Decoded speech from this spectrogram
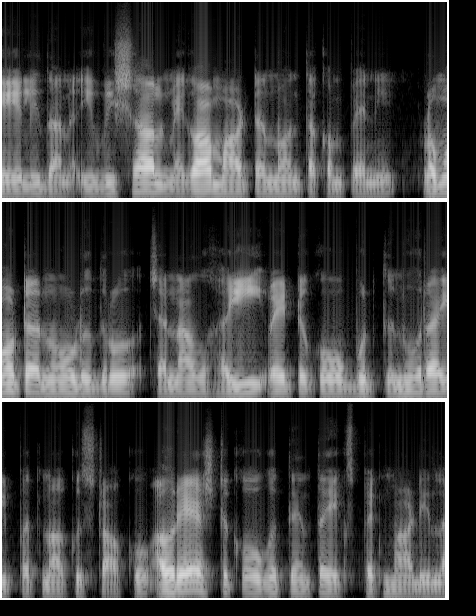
ಹೇಳಿದ್ದಾನೆ. ಈ ವಿಶಾಲ್ ಮೆಗಾ ಮಾರ್ಟ್ ಅನ್ನುವಂಥ ಕಂಪನಿ, ಪ್ರೊಮೋಟರ್ ನೋಡಿದ್ರು ಚೆನ್ನಾಗಿ ಹೈ ರೇಟಿಗೆ ಹೋಗ್ಬಿಡ್ತು. ನೂರ ಇಪ್ಪತ್ನಾಲ್ಕು ಸ್ಟಾಕು. ಅವರೇ ಅಷ್ಟಕ್ಕೆ ಹೋಗುತ್ತೆ ಅಂತ ಎಕ್ಸ್ಪೆಕ್ಟ್ ಮಾಡಿಲ್ಲ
